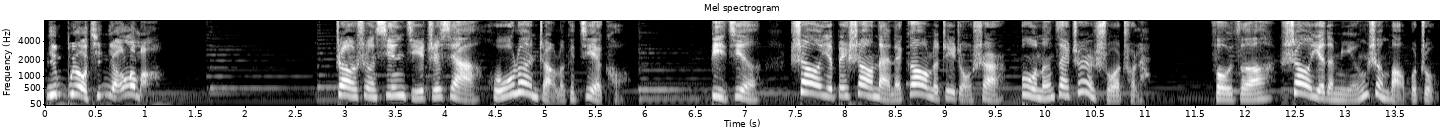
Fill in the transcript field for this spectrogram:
您不要亲娘了吗？赵胜心急之下胡乱找了个借口，毕竟少爷被少奶奶告了，这种事儿不能在这儿说出来，否则少爷的名声保不住。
